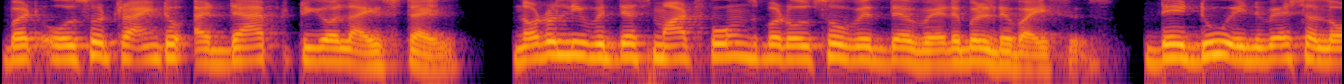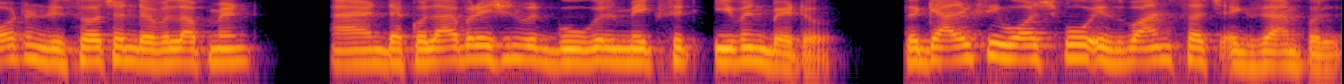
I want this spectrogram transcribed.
but also trying to adapt to your lifestyle, not only with their smartphones, but also with their wearable devices. They do invest a lot in research and development, and their collaboration with Google makes it even better. The Galaxy Watch 4 is one such example,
